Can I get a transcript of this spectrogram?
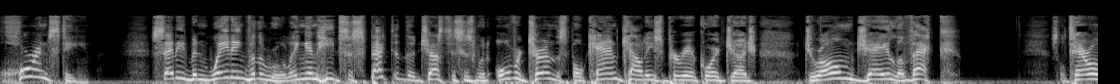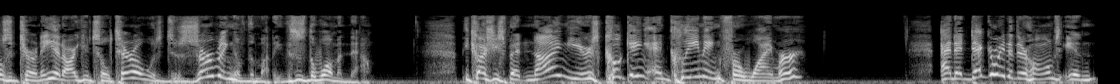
Horenstein said he'd been waiting for the ruling and he'd suspected the justices would overturn the Spokane County Superior Court Judge Jerome J. Leveque. Soltero's attorney had argued Soltero was deserving of the money. This is the woman now because she spent nine years cooking and cleaning for Wimer and had decorated their homes in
